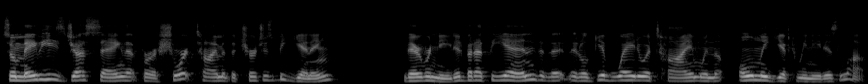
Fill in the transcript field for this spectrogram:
So maybe he's just saying that for a short time at the church's beginning, they were needed, but at the end, it'll give way to a time when the only gift we need is love.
